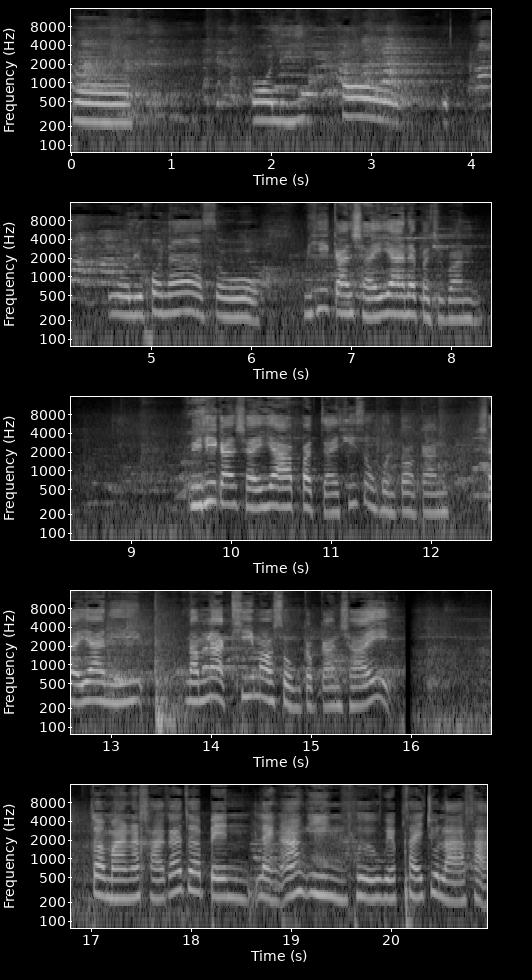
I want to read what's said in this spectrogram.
โวโอลิโคโอลิโคนาโซ วิธีการใช้ยาในปัจจุบัน วิธีการใช้ยาปัจจัยที่ส่งผลต่อการใช้ยานี้น้ำหนักที่เหมาะสมกับการใช้ ต่อมานะคะก็จะเป็นแหล่งอ้างอิงคือเว็บไซต์จุฬาค่ะ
